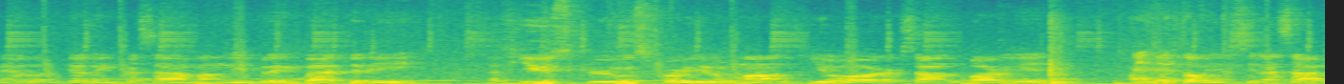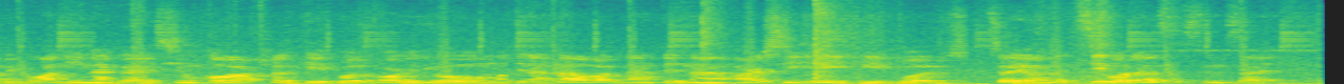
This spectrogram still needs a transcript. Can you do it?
Meron ka rin kasamang libreng battery. A few screws for you to mount your soundbar in. And ito, yung sinasabi ko kanina guys, yung coaxial cable or yung tinatawag natin na RCA cables. So yun, let's see what else is inside.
